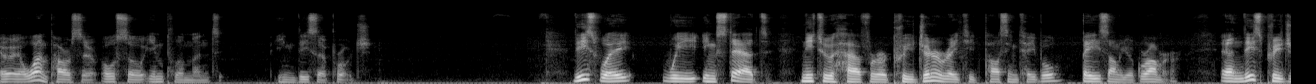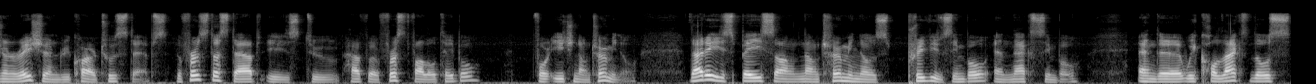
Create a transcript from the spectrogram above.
LL1 parser also implement in this approach. This way, we instead need to have a pre-generated parsing table based on your grammar. And this pre-generation requires two steps. The first step is to have a first follow table for each non-terminal. That is based on non-terminal's previous symbol and next symbol. And uh, we collect those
